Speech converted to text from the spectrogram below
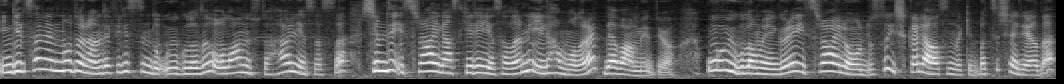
İngiltere'nin o dönemde Filistin'de uyguladığı olağanüstü hal yasası şimdi İsrail askeri yasalarına ilham olarak devam ediyor. Bu uygulamaya göre İsrail ordusu işgal altındaki Batı Şeria'da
